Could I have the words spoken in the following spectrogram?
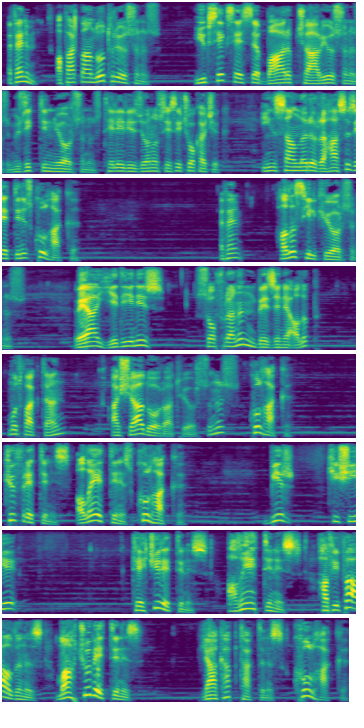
Efendim, apartmanda oturuyorsunuz, yüksek sesle bağırıp çağırıyorsunuz, müzik dinliyorsunuz, televizyonun sesi çok açık, insanları rahatsız ettiğiniz kul hakkı. Efendim, halı silkiyorsunuz veya yediğiniz sofranın bezini alıp mutfaktan aşağı doğru atıyorsunuz, kul hakkı. Küfrettiniz, alay ettiniz, kul hakkı. Bir kişiyi tehcir ettiniz, alay ettiniz, hafife aldınız, mahcup ettiniz, lakap taktınız, kul hakkı.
